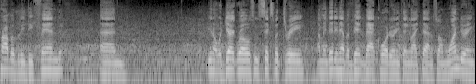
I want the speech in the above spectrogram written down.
probably defend, and you know, with Derrick Rose, who's six foot three. I mean, they didn't have a big backcourt or anything like that. So I'm wondering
